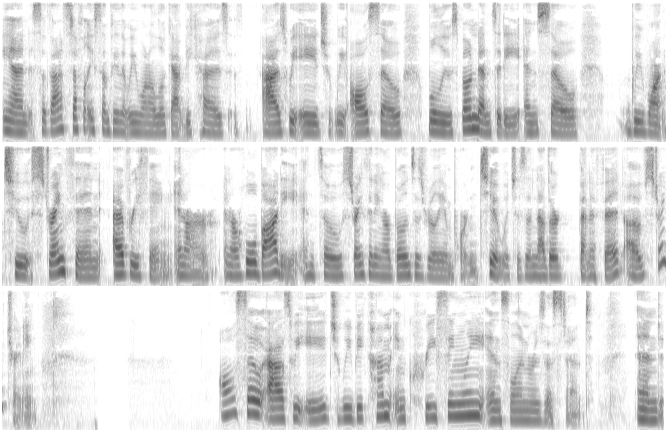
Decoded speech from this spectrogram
And so that's definitely something that we want to look at because as we age, we also will lose bone density. And so we want to strengthen everything in our in our whole body. And so strengthening our bones is really important too which is another benefit of strength training. Also as we age we become increasingly insulin resistant. And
